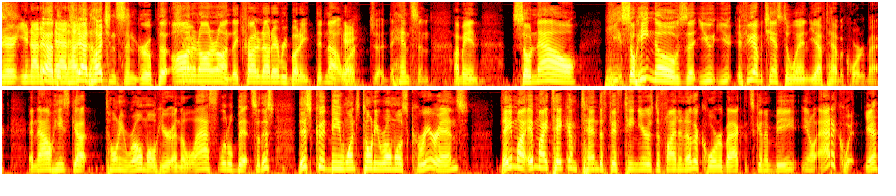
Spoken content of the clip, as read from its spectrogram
Carter, you're not a yeah, Chad the Hutchinson. Chad Hutchinson group, the on Sure. and on and on. They trotted out everybody, did not Okay. work. Henson. I mean, so now he so he knows that you, you if you have a chance to win, you have to have a quarterback. And now he's got Tony Romo here in the last little bit. So this this could be once Tony Romo's career ends, they might it might take them 10 to 15 years to find another quarterback that's going to be, you know, adequate. Yeah.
